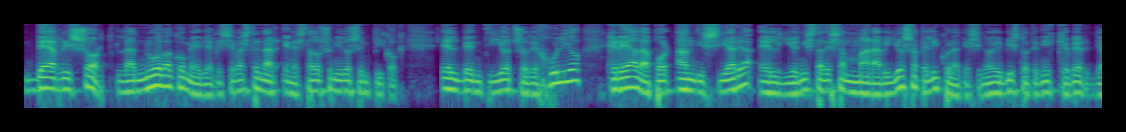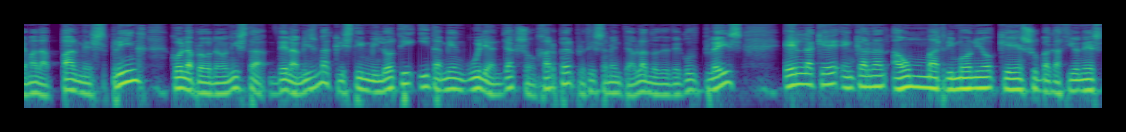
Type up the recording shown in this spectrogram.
The Resort, la nueva comedia que se va a estrenar en Estados Unidos en Peacock el 28 de julio, creada por Andy Siara, el guionista de esa maravillosa película que si no habéis visto tenéis que ver, llamada Palm Spring, con la protagonista de la misma, Christine Milotti, y también William Jackson Harper, precisamente hablando de The Good Place, en la que encarnan a un matrimonio que en sus vacaciones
